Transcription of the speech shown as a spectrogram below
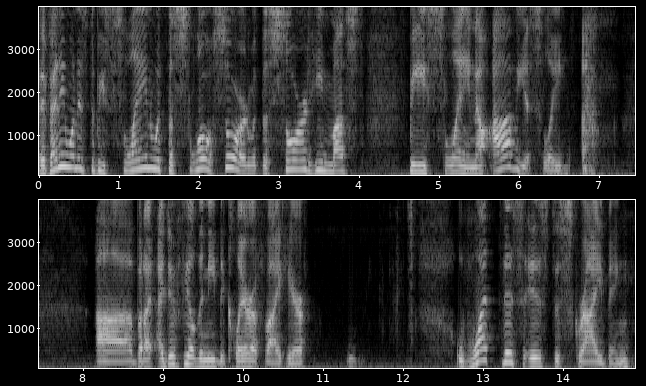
if anyone is to be slain with the slow sword, with the sword he must be slain. Now, obviously, uh, but I, I do feel the need to clarify here. What this is describing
